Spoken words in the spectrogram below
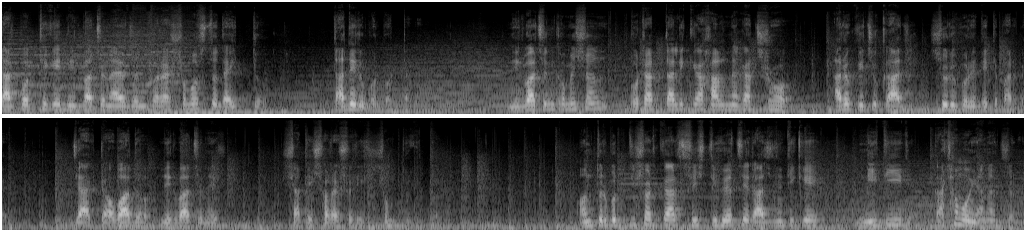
তারপর থেকে নির্বাচন আয়োজন করার সমস্ত দায়িত্ব তাদের উপর বর্তাবে। নির্বাচন কমিশন ভোটার তালিকা হালনাগাদ সহ আরও কিছু কাজ শুরু করে দিতে পারবে, যা একটা অবাধ নির্বাচনের সাথে সরাসরি সম্পৃক্ত। অন্তর্বর্তী সরকার সৃষ্টি হয়েছে রাজনীতিকে নীতির কাঠামোয় আনার জন্য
